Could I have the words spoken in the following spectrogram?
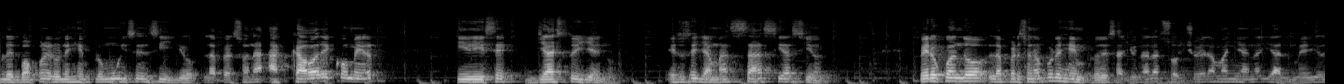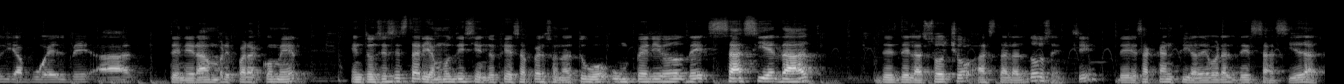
les voy a poner un ejemplo muy sencillo, la persona acaba de comer y dice, ya estoy lleno. Eso se llama saciación. Pero cuando la persona, por ejemplo, desayuna a las 8 de la mañana y al mediodía vuelve a tener hambre para comer, entonces estaríamos diciendo que esa persona tuvo un periodo de saciedad desde las 8 hasta las 12, ¿sí? De esa cantidad de horas de saciedad.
